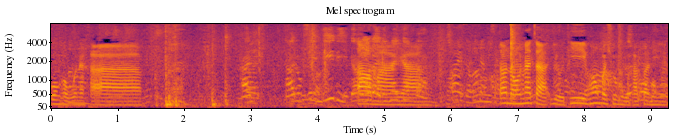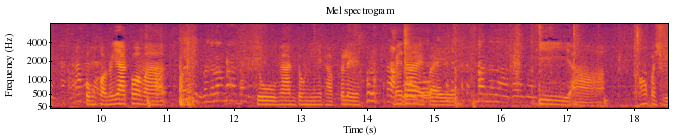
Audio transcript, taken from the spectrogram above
กงขอบคุณนะครับขายขายลูกชิ้นดีดีเต้ามายังใช่แต่ว่ามันมีเต้าน้องน่าจะอยู่ที่ห้องประชุมอยู่ครับตอนนี้ ผมขออนุญาตพ่อมา ดูงานตรงนี้ครับก็เลยไม่ได้ไปบ้านนาราเข้ามาที่อ่าห้องประชุม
